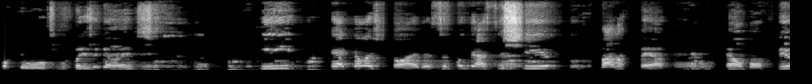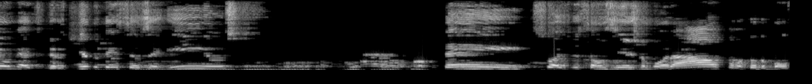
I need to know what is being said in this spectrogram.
porque o último foi gigante. E é aquela história. Se puder assistir, vá na fé. É um bom filme, é divertido, tem seus errinhos, tem suas liçãozinhas de moral, como todo bom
